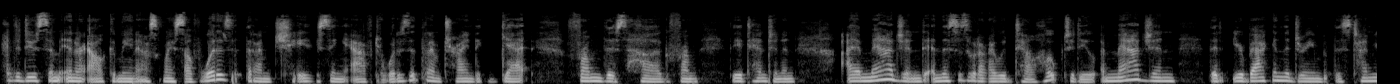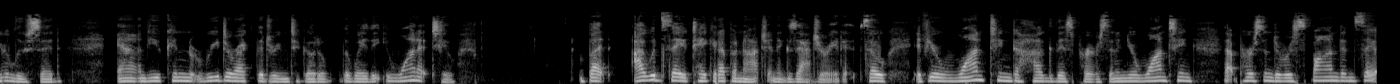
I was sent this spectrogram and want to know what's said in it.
had to do some inner alchemy and ask myself, what is it that I'm chasing after? What is it that I'm trying to get from this hug, from the attention? And I imagined, and this is what I would tell Hope to do imagine that you're back in the dream, but this time you're lucid and you can redirect the dream to go to the way that you want it to. But I would say take it up a notch and exaggerate it. So if you're wanting to hug this person and you're wanting that person to respond and say,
